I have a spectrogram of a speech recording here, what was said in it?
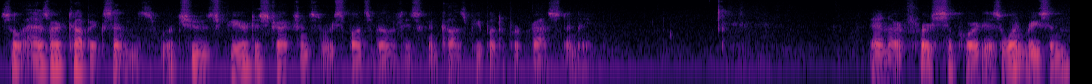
So as our topic sentence, we'll choose fear, distractions, and responsibilities can cause people to procrastinate. And our first support is one reason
